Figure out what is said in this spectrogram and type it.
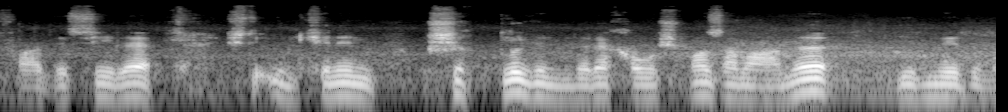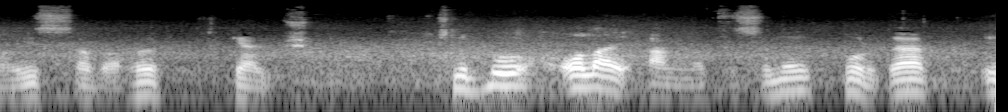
ifadesiyle işte ülkenin ışıklı günlere kavuşma zamanı 27 Mayıs sabahı gelmiş. Şimdi bu olay anlatısını burada e,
